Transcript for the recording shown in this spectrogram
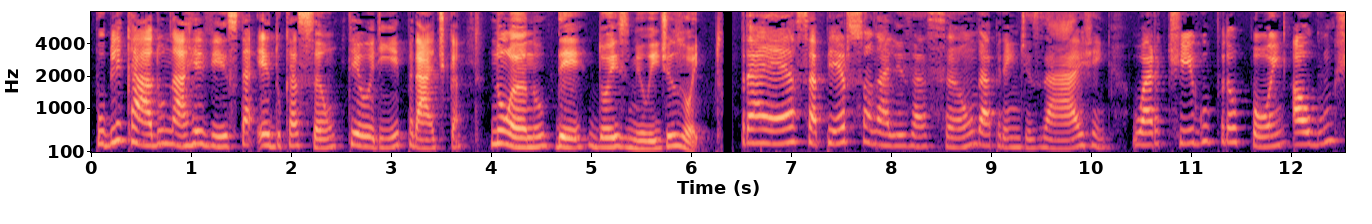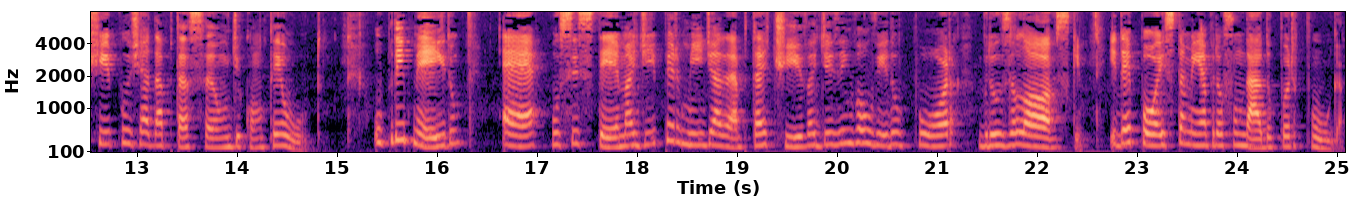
publicado na revista Educação, Teoria e Prática, no ano de 2018. Para essa personalização da aprendizagem, o artigo propõe alguns tipos de adaptação de conteúdo. O primeiro é o sistema de hipermídia adaptativa desenvolvido por Brusilovski e depois também aprofundado por Puga.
